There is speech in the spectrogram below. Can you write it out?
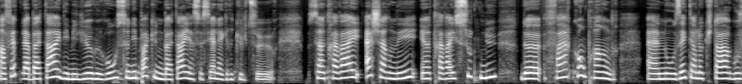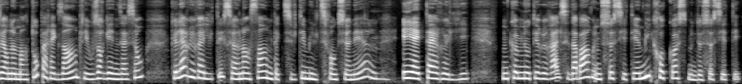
En fait, la bataille des milieux ruraux, ce n'est pas qu'une bataille associée à l'agriculture. C'est un travail acharné et un travail soutenu de faire comprendre à nos interlocuteurs gouvernementaux, par exemple, et aux organisations, que la ruralité, c'est un ensemble d'activités multifonctionnelles mm. et interreliées. Une communauté rurale, c'est d'abord une société, un microcosme de société.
